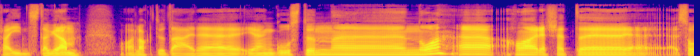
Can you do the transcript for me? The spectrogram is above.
fra Instagram og har lagt ut der i en god stund nå. Han har rett og slett uh, så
